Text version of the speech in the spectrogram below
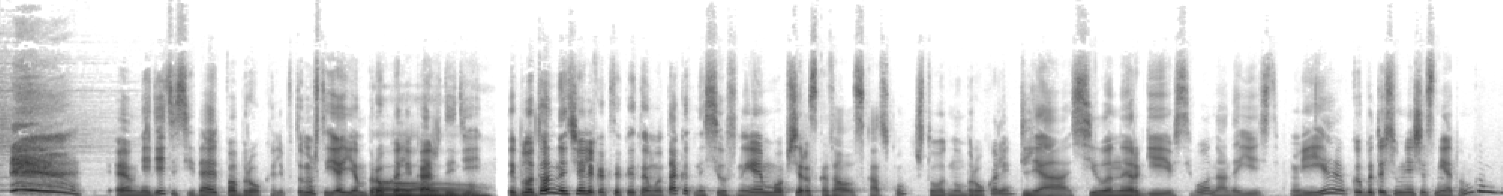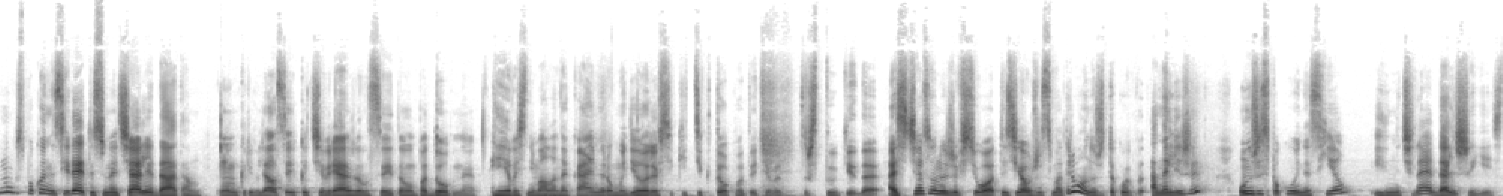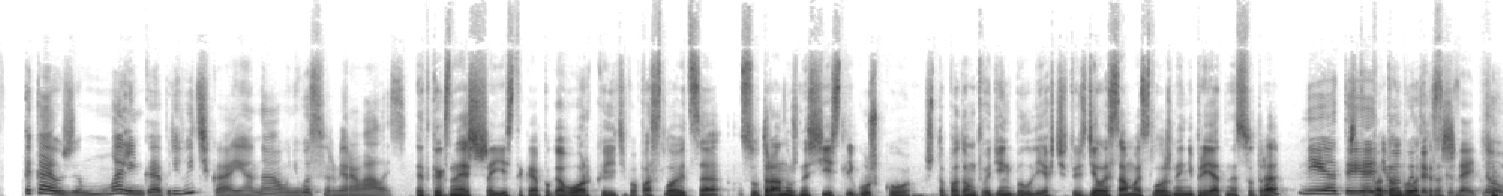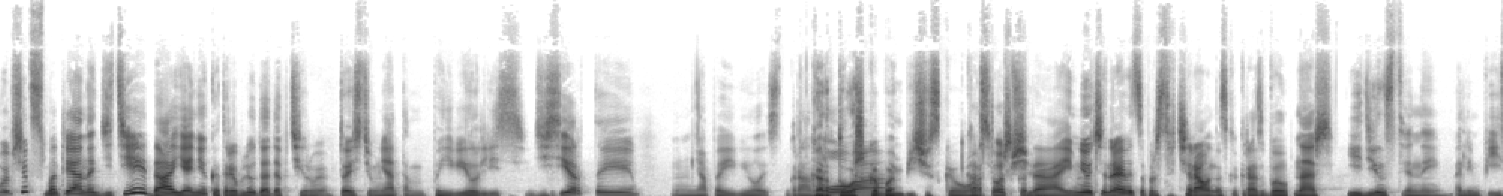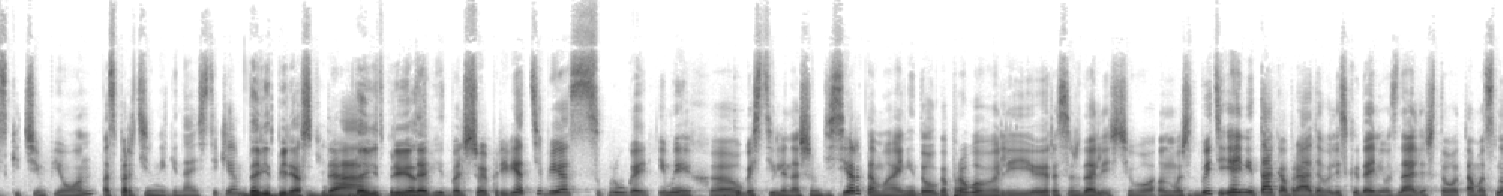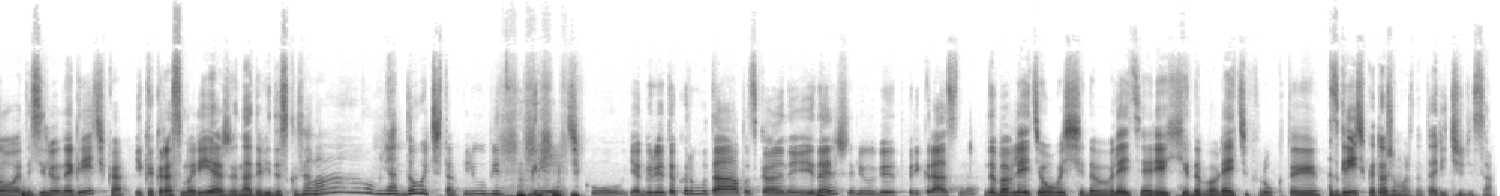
Э, Мне дети съедают по брокколи, потому что я ем брокколи каждый день. А. И Платон вначале как-то к этому так относился, но я ему вообще рассказала сказку, что одну брокколи для сил, энергии и всего надо есть. И как бы, то есть у меня сейчас нет. Он ну, спокойно съедает. То есть вначале, да, там, он кривлялся и кочевряжился и тому подобное. Я его снимала на камеру, мы делали всякие тикток вот эти вот штуки, да. А сейчас он уже все. То есть я уже смотрю, он уже такой, она лежит, он уже спокойно съел и начинает дальше есть. Такая уже маленькая привычка, и она у него сформировалась. Это как, знаешь, есть такая поговорка и типа пословица «С утра нужно съесть лягушку, чтобы потом твой день был легче». То есть делай самое сложное и неприятное с утра. Нет, я не могу так хорошо. сказать. Ну, вообще, смотря на детей, да, я некоторые блюда адаптирую. То есть у меня там появились десерты, у меня появилась гранола. Картошка бомбическая у вас Картошка, вообще. да. И мне очень нравится, просто вчера у нас как раз был наш единственный олимпийский чемпион по спортивной гимнастике. Давид Белевский. Да. Давид, привет. Давид, большой привет тебе с супругой. И мы их э, угостили нашим десертом, и они долго пробовали и рассуждали, из чего он может быть. И они так обрадовались, когда они узнали, что там основа это зеленая гречка. И как раз Мария, жена Давида, сказала, а, меня дочь так любит гречку. Я говорю, это круто, пускай она и дальше любит, прекрасно. Добавляйте овощи, добавляйте орехи, добавляйте фрукты. С гречкой тоже можно творить чудеса.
